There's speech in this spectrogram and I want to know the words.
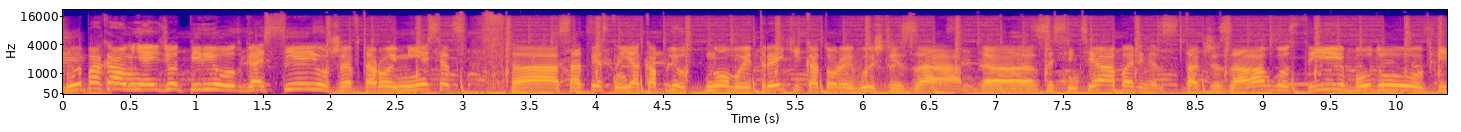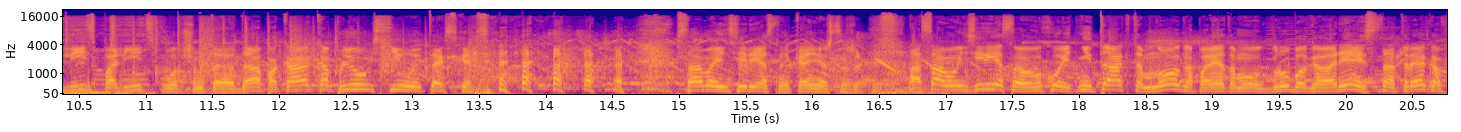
Ну и пока у меня идет период гостей, уже второй месяц, соответственно, я коплю новые треки, которые вышли за, а, за сентябрь, также за август, и буду пилить, полить, в общем-то, да, пока коплю силы, так сказать. Самое интересное, конечно же. А самого интересного выходит не так-то много, поэтому, грубо говоря, из 100 треков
